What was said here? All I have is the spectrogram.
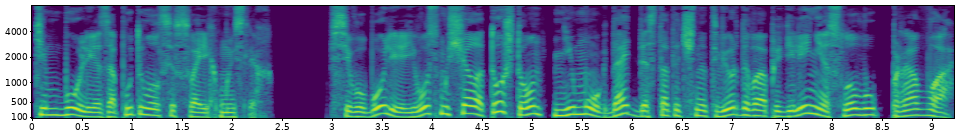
тем более запутывался в своих мыслях. Всего более его смущало то, что он не мог дать достаточно твердого определения слову «права».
